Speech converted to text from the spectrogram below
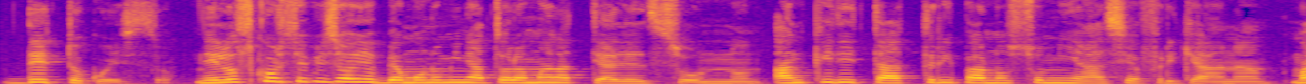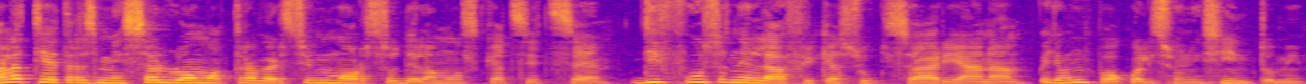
Detto questo, nello scorso episodio abbiamo nominato la malattia del sonno, anche detta tripanosomiasi africana, malattia trasmessa all'uomo attraverso il morso della mosca tsetse, diffusa nell'Africa subsahariana subsahariana. Vediamo un po' quali sono i sintomi.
